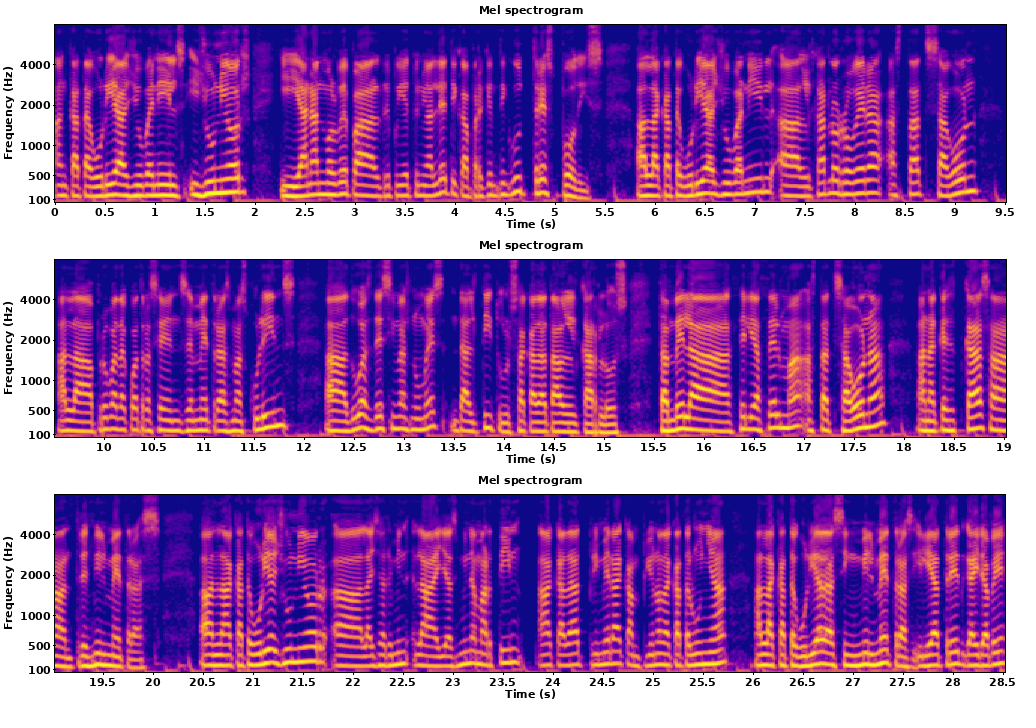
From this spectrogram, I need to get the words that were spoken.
en categories juvenils i júniors i ha anat molt bé pel Ripollet Unió Atlètica perquè hem tingut tres podis. En la categoria juvenil, el Carlos Roguera ha estat segon en la prova de 400 metres masculins, a dues dècimes només del títol s'ha quedat el Carlos. També la Celia Celma ha estat segona, en aquest cas en 3.000 metres. En la categoria júnior, eh, la, Germin, la Yasmina Martín ha quedat primera campiona de Catalunya en la categoria de 5.000 metres i li ha tret gairebé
